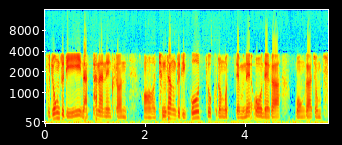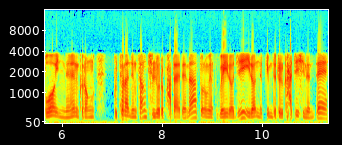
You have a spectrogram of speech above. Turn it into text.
부종들이 나타나는 그런 어 증상들이고 또 그런 것 때문에 어 내가 뭔가 좀 부어 있는 그런 불편한 증상 진료를 받아야 되나 또는 왜, 왜 이러지 이런 느낌들을 가지시는데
